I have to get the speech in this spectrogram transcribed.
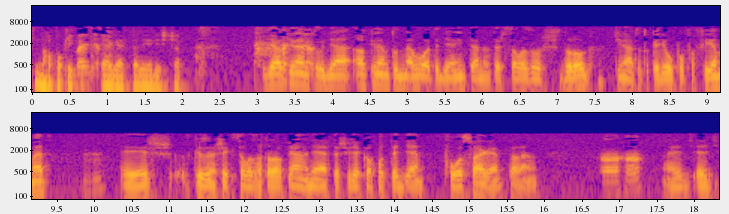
Napokig kelgetted én is csak. Ugye, aki nem, tudja, aki nem tudná, volt egy ilyen internetes szavazós dolog, csináltatok egy ópofa filmet, uh-huh. és közönség szavazat alapján a nyertes ugye kapott egy ilyen Volkswagen talán? Aha. Egy, egy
